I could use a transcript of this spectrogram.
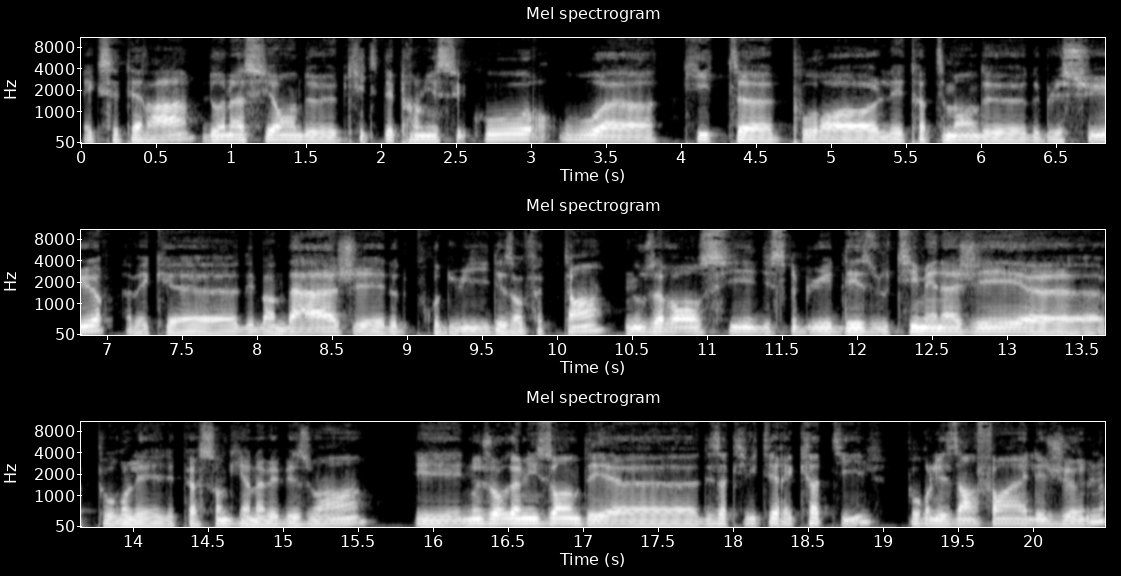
etc. Donation de kits des premiers secours ou euh, kits pour euh, les traitements de, de blessures avec euh, des bandages et d'autres produits désinfectants. Nous avons aussi distribué des outils ménagers pour les, les personnes qui en avaient besoin. Et nous organisons des, euh, des, activités récréatives pour les enfants et les jeunes.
